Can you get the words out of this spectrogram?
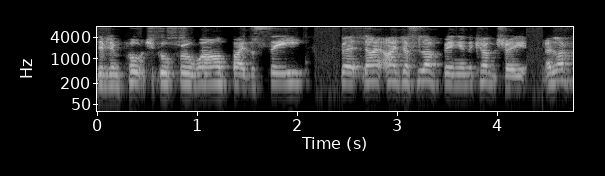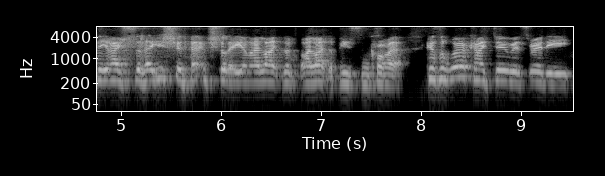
lived in Portugal for a while by the sea. But I, I just love being in the country. I love the isolation actually, and I like the I like the peace and quiet because the work I do is really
